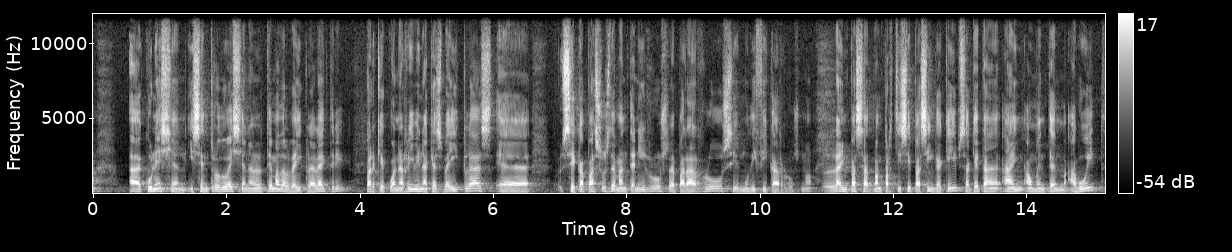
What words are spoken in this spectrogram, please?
eh, coneixen i s'introdueixen en el tema del vehicle elèctric perquè quan arribin aquests vehicles eh, ser capaços de mantenir-los, reparar-los i modificar-los. No? L'any passat van participar cinc equips, aquest any augmentem a vuit.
